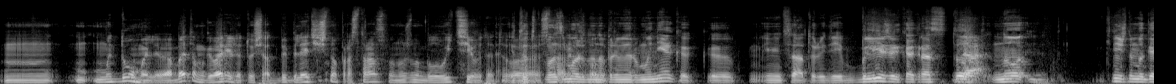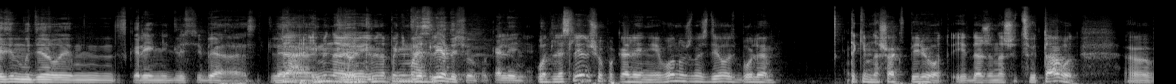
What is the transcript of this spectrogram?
Мы думали об этом, говорили, то есть от библиотечного пространства нужно было уйти вот этого. И тут, возможно, например, мне, как э, инициатору идеи, ближе как раз тот, да. но книжный магазин мы делаем скорее не для себя, а для, да, именно, для, именно понимать, для следующего поколения. Вот для следующего поколения его нужно сделать более таким на шаг вперед. И даже наши цвета вот э,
